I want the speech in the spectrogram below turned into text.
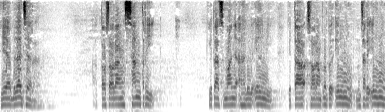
dia belajar atau seorang santri. Kita semuanya ahlul ilmi kita seorang penuntut ilmu mencari ilmu.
